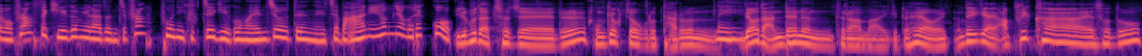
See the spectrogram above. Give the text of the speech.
뭐 프랑스 기금이라든지 프랑크포니 국제기구, 뭐 NGO 등 이제 많이 협력을 했고 일부 다처제를 본격적으로 다룬 네. 몇 안 되는 드라마이기도 해요. 근데 이게 아프리카에서도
